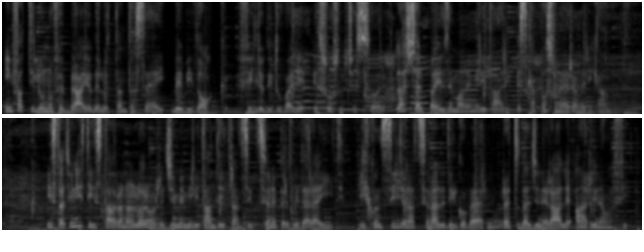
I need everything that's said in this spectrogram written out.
Infatti l'1 febbraio dell'86 Baby Doc, figlio di Duvalier e suo successore, lascia il paese in mano ai militari e scappa su un aereo americano. Gli Stati Uniti instaurano allora un regime militante di transizione per guidare Haiti, il Consiglio nazionale del governo, retto dal generale Henri Nanfi.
